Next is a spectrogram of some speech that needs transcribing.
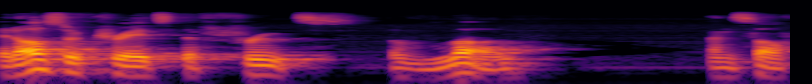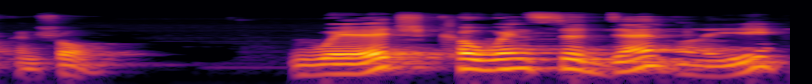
It also creates the fruits of love and self control which coincidentally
